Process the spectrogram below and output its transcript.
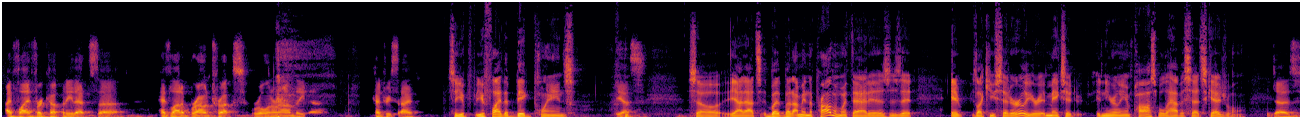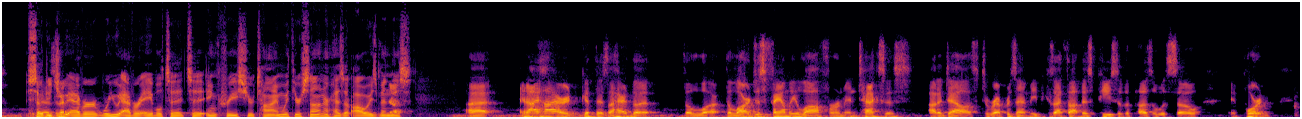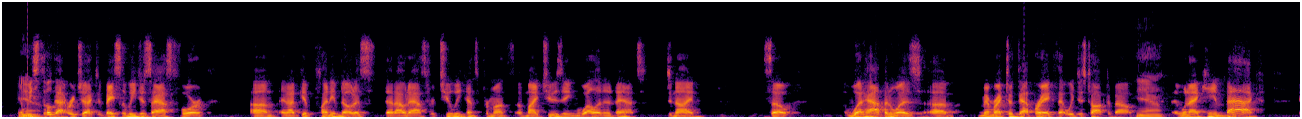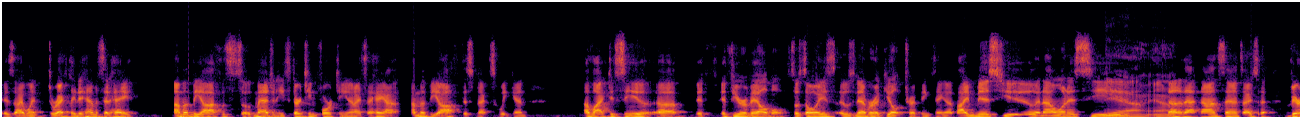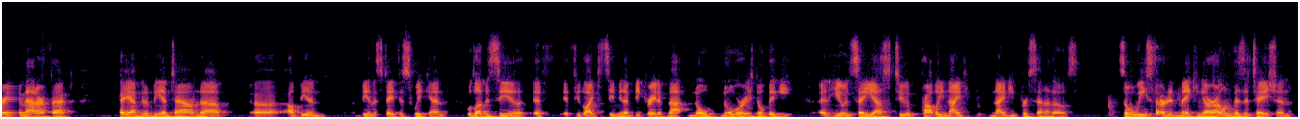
I fly for a company that's uh, has a lot of brown trucks rolling around the uh, countryside. So you you fly the big planes. Yes. so yeah, that's but but I mean the problem with that is is that it, like you said earlier, it makes it nearly impossible to have a set schedule. It does. It so, does. did you ever? Were you ever able to to increase your time with your son, or has it always been no. this? Uh, and I hired. Get this. I hired the the the largest family law firm in Texas, out of Dallas, to represent me because I thought this piece of the puzzle was so important. And yeah. we still got rejected. Basically, we just asked for, um, and I'd give plenty of notice that I would ask for two weekends per month of my choosing well in advance. Denied. So what happened was, uh, remember I took that break that we just talked about. Yeah. And when I came back, is I went directly to him and said, "Hey, I'm gonna be off." So imagine he's 13, 14, and I say, "Hey, I, am gonna be off this next weekend. I'd like to see you uh, if if you're available." So it's always it was never a guilt tripping thing of I miss you and I want to see yeah, you. Yeah. None of that nonsense. I said, very matter of fact, "Hey, I'm gonna be in town. Uh, uh, I'll be in be in the state this weekend would love to see you. If if you'd like to see me, that'd be great. If not, no no worries, no biggie. And he would say yes to probably 90 percent of those. So we started making our own visitation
